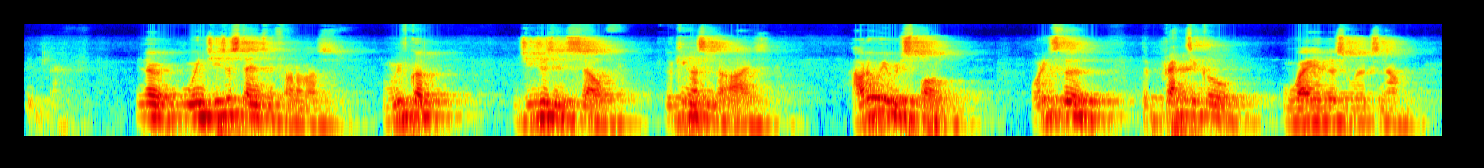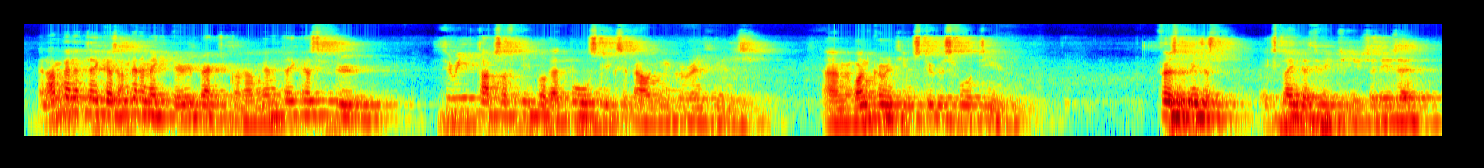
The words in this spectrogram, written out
you know, when Jesus stands in front of us, when we've got Jesus Himself looking us in the eyes, how do we respond? What is the, the practical way this works now? And I'm going to take us, I'm going to make it very practical now. I'm going to take us through three types of people that Paul speaks about in Corinthians. Um, 1 Corinthians 2, verse 14. First, let me just explain the three to you. So there's a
